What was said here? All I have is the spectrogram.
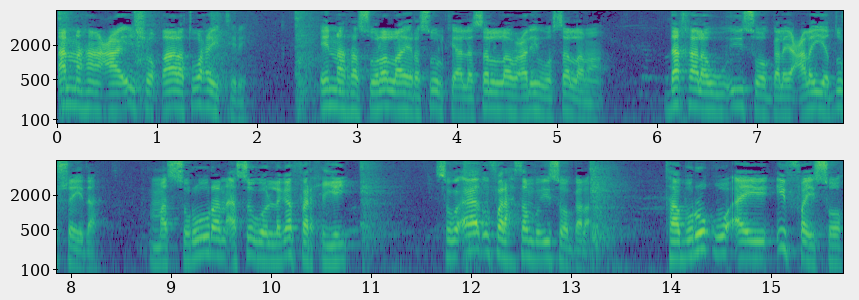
annahaa caa-isha qaalat waxay tidhi ina rasuulallaahi rasuulkii alle sala allahu calayhi wasalama dakhala wuu ii soo galay calaya dushayda masruuran asagoo laga farxiyey isagoo aada u faraxsan buu iisoo gala tabruqu ay ifayso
